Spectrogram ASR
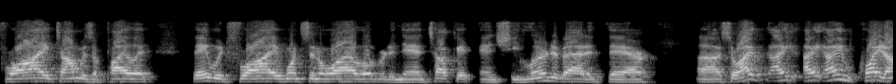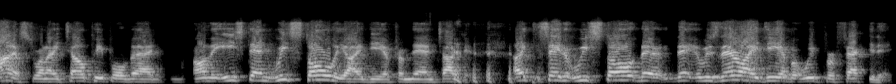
fly. Tom was a pilot. They would fly once in a while over to Nantucket, and she learned about it there. Uh, so I, I, I am quite honest when I tell people that on the East End we stole the idea from Nantucket. I like to say that we stole their, they, it was their idea, but we perfected it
